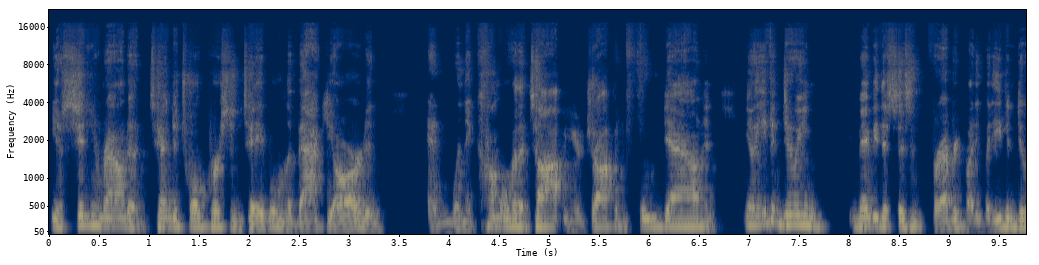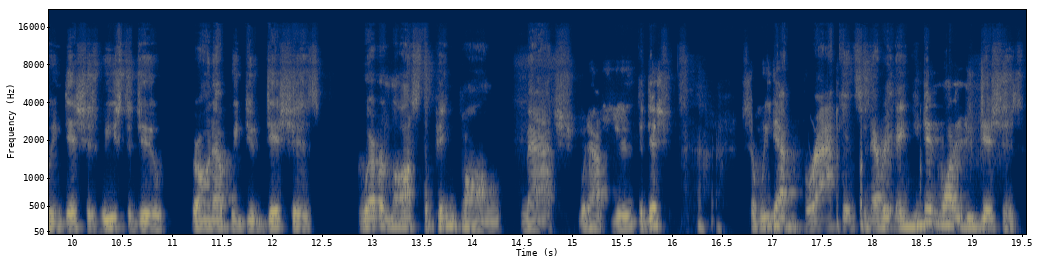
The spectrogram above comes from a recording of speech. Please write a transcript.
you know, sitting around a 10 to 12 person table in the backyard and and when they come over the top and you're dropping food down and you know, even doing maybe this isn't for everybody, but even doing dishes. We used to do growing up, we do dishes. Whoever lost the ping pong match would have to do the dishes. so we'd have brackets and everything. You didn't want to do dishes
